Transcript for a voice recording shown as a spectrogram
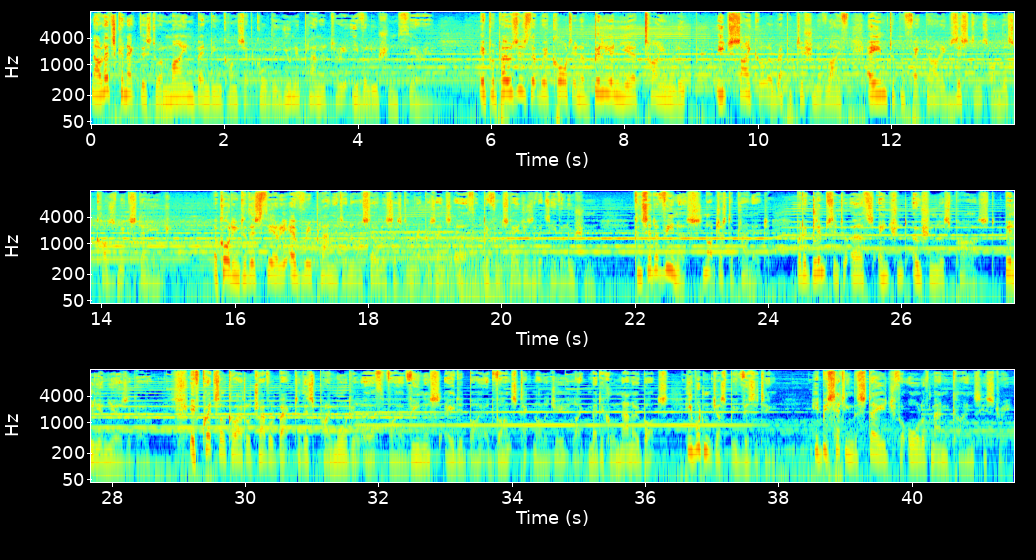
Now let's connect this to a mind-bending concept called the uniplanetary evolution theory. It proposes that we're caught in a billion-year time loop, each cycle a repetition of life, aimed to perfect our existence on this cosmic stage. According to this theory, every planet in our solar system represents Earth at different stages of its evolution. Consider Venus, not just a planet, but a glimpse into Earth's ancient oceanless past, billion years ago. If Quetzalcoatl travelled back to this primordial Earth via Venus, aided by advanced technology like medical nanobots, he wouldn't just be visiting. He'd be setting the stage for all of mankind's history.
